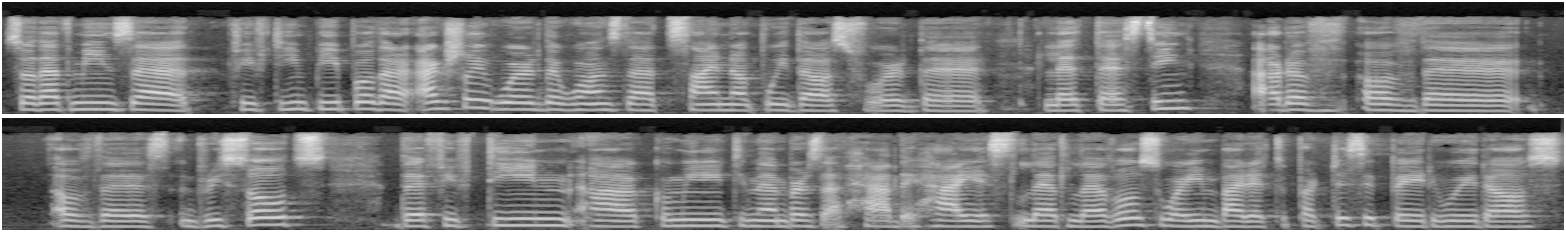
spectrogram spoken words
So that means that 15 people that actually were the ones that signed up with us for the lead testing. Out of, of the of the results, the 15 uh, community members that had the highest lead levels were invited to participate with us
